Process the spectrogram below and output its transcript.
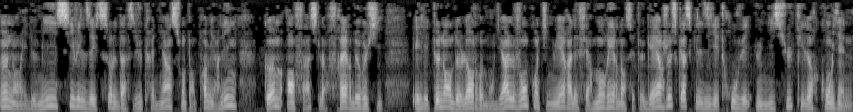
un an et demi, civils et soldats ukrainiens sont en première ligne, comme en face leurs frères de Russie, et les tenants de l'ordre mondial vont continuer à les faire mourir dans cette guerre jusqu'à ce qu'ils y aient trouvé une issue qui leur convienne.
